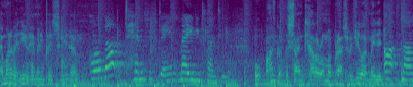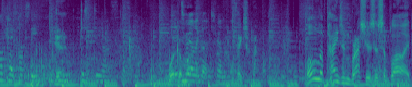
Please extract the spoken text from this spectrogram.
And what about you? How many pieces have you done? Well, about 10, 15, maybe 20. Well, I've got the same colour on my brush. Would you like me to... Oh, no, I'm okay, Coxy. Yeah? Just do yours. Work it's on really good, it's really good. Thanks for that. All the paint and brushes are supplied,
